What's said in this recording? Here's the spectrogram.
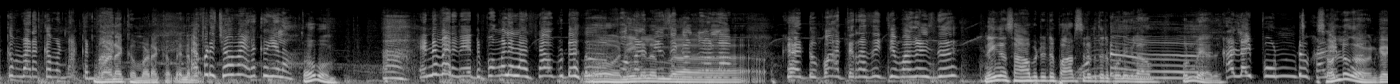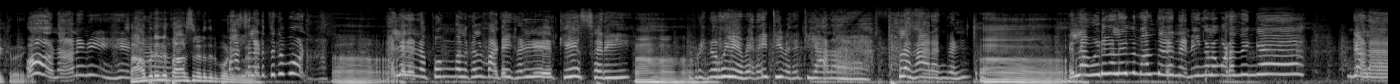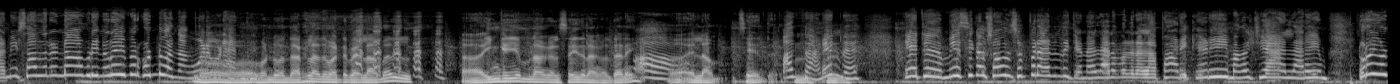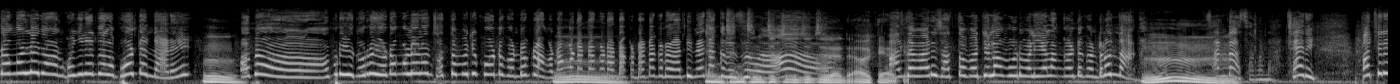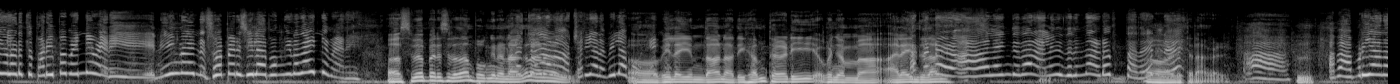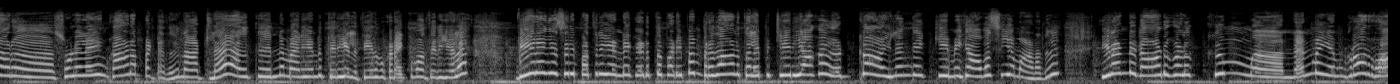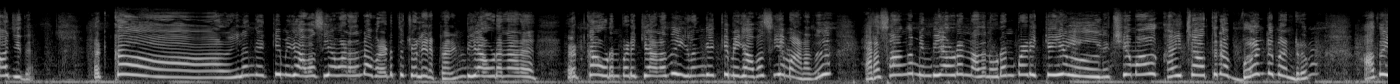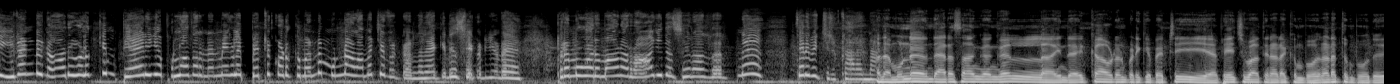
வணக்கம் வணக்கம் வணக்கம். வணக்கம் என்ன எப்படி சோமா இருக்கிறீங்களோ ஓமம் என்ன மாதிரி நேற்று பொங்கல் எல்லாம் சாப்பிட்டு நீங்களும், கேட்டு பார்த்து ரசிச்சு மகிழ்ந்து. நீங்க சாப்பிட்டுட்டு பார்சல் எடுத்துட்டு போனீங்களா? உண்மை அது? களை புண்டு களை சொல்லுங்க அவன் கேக்குறது ஓ நானே சாப்பிட்டுட்டு பார்சல் எடுத்துட்டு போனீங்களா? எடுத்துட்டு போனா? ஆ, நல்ல நல்ல பொங்கல்கள் வடைகள் கேசரி. இப்படி நிறைய வெரைட்டி வெரைட்டியான பலகாரங்கள். எல்லா வீடுகளிலும் வந்து நீங்களும் கொண்டீங்க கொண்டு வந்தார்கள் அது மட்டும் இல்லாமல் இங்கேயும் நாங்கள் செய்த நாங்கள் தானே எல்லாம் சேர்ந்து நேற்று மியூசிக்கல் சாங் சூப்பரா இருந்துச்சு. எல்லாரும் வந்து நல்லா பாடி கேடி மகிழ்ச்சியா எல்லாரையும். நிறைய நான் கொஞ்ச நேரத்துல போட்டேன் தானே. அப்ப அப்படி நிறைய இடங்கள்ல எல்லாம் சத்தம் வச்சு போட்டு கொண்டு இருக்காங்க டக்கு டக்கு டக்கு டக்கு டக்கு அடி நடக்குது சும்மா. ஓகே ஓகே அந்த மாதிரி சத்தம் வச்சு எல்லாம் வீடு வழியெல்லாம் கேட்டு கொண்டு இருந்தாங்க ம் சந்தோஷம் அண்ணா. சரி பத்திரிகைகள் எடுத்து படிப்போம் என்ன வேறி நீங்கள் என்ன சிவபரிசியில பொங்கினதா என்ன வேறி சிவபரிசில தான் பொங்கின நாங்கள் ஆனால் விலையும் தான் அதிகம் தேடி கொஞ்சம் அலைந்து தான் எடுத்தது ஆ, என்ன? எடுத்த நாங்கள் ஆ, அப்ப அப்படியான ஒரு சூழ்நிலையும் காணப்பட்டது நாட்டுல. அதுக்கு என்ன மாதிரி என்று தெரியல. தீர்வு கிடைக்குமோ தெரியல. வீரகேசரி பத்திரிகை இன்றைக்கு எடுத்த படிப்பும் பிரதான தலைப்புச் செய்தியாக எட்கா இலங்கைக்கு மிக அவசியமானது. இரண்டு நாடுகளுக்கும் நன்மை என்கிறார் ராஜித எட்கா இலங்கைக்கு மிக அவசியமானதுன்னு அவர் எடுத்து சொல்லியிருக்கிறார். இந்தியாவுடனான எட்கா உடன்படிக்கையானது இலங்கைக்கு மிக அவசியமானது. அரசாங்கம் இந்தியாவுடன் அதன் உடன்படிக்கையில் நிச்சயமாக கைச்சாத்திட வேண்டும் என்றும் அது இரண்டு நாடுகளுக்கும் பேரிய பொருளாதார நன்மைகளை பெற்றுக் கொடுக்கும் என்று முன்னாள் அமைச்சர் நேக்கிய தேசிய கட்சியோட பிரமுகருமான ராஜித சேனாரத்ன தெரிவிச்சிருக்காரு. அந்த முன்ன இருந்த அரசாங்கங்கள் இந்த இட்கா உடன்படிக்கை பற்றி பேச்சுவார்த்தை நடக்கும் போது நடத்தும் போது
